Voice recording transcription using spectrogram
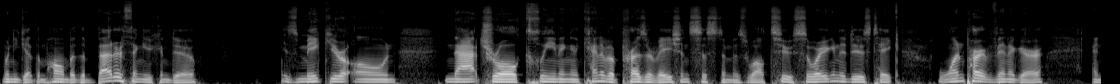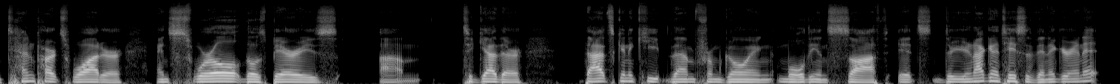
when you get them home. But the better thing you can do is make your own natural cleaning and kind of a preservation system as well too. So what you're going to do is take one part vinegar and 10 parts water and swirl those berries um, together that's going to keep them from going moldy and soft. It's you're not going to taste the vinegar in it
